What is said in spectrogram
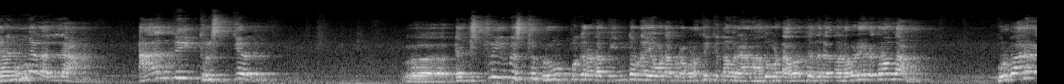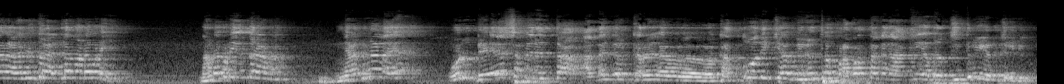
ഞങ്ങളെല്ലാം ആന്റി ക്രിസ്ത്യൻ എക്സ്ട്രീമിസ്റ്റ് ഗ്രൂപ്പുകളുടെ പിന്തുണയോടെ പ്രവർത്തിക്കുന്നവരാണ്. അതുകൊണ്ട് അവർക്കെതിരെ നടപടിയെടുക്കണമെന്നാണ്. കുർബാനയുടെ കാര്യത്തിലല്ല നടപടി. നടപടി എന്തിനാണ്? ഞങ്ങളെ ഒരു ദേശവിരുദ്ധ അല്ലെങ്കിൽ കത്തോലിക്ക വിരുദ്ധ പ്രവർത്തകനാക്കി അവർ ചിത്രീകരിച്ചിരിക്കുന്നു.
